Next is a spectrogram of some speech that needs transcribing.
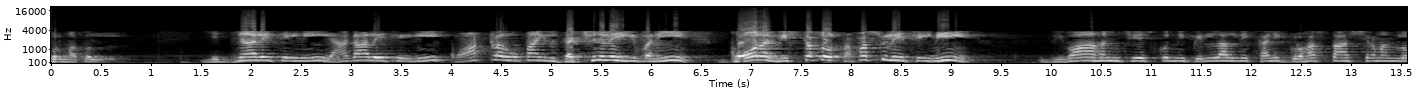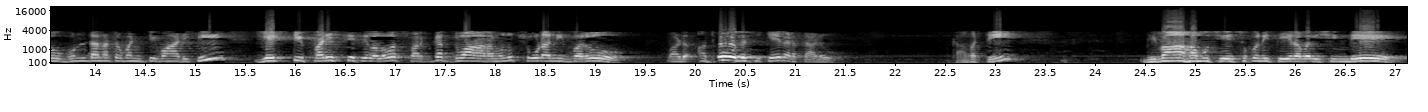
దుర్మతుల్. యజ్ఞాలే చేయని యాగాలే చేయని కోట్ల రూపాయలు దక్షిణలే ఇవ్వని ఘోర నిష్టతో తపస్సులే చేయని వివాహం చేసుకుని పిల్లల్ని కని గృహస్థాశ్రమంలో ఉండనటువంటి వాడికి ఎట్టి పరిస్థితులలో స్వర్గద్వారమును చూడనివ్వరు. వాడు అధోగతికే వెడతాడు. కాబట్టి వివాహము చేసుకుని తీరవలసిందే.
